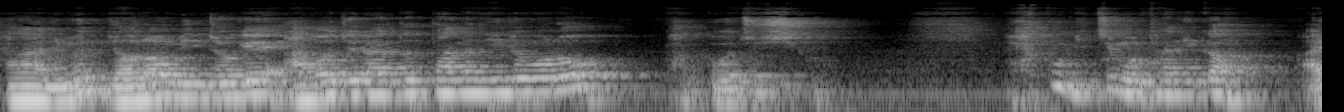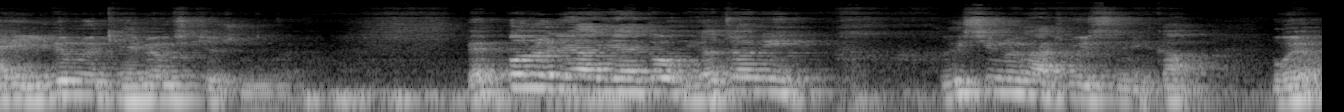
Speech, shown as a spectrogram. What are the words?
하나님은 여러 민족의 아버지라 뜻하는 이름으로 바꿔주시고 자꾸 믿지 못하니까 아예 이름을 개명시켜 주는 거예요. 몇 번을 이야기해도 여전히 의심을 가지고 있으니까 뭐예요?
